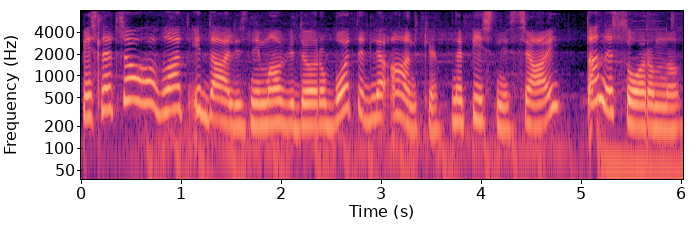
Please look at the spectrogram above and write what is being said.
Після цього Влад і далі знімав відеороботи для Анки на пісні Сяй та Не соромно.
